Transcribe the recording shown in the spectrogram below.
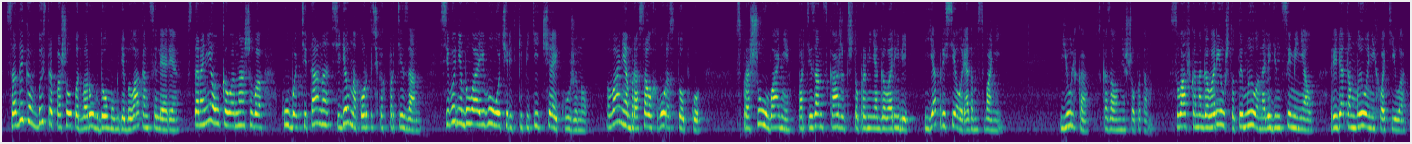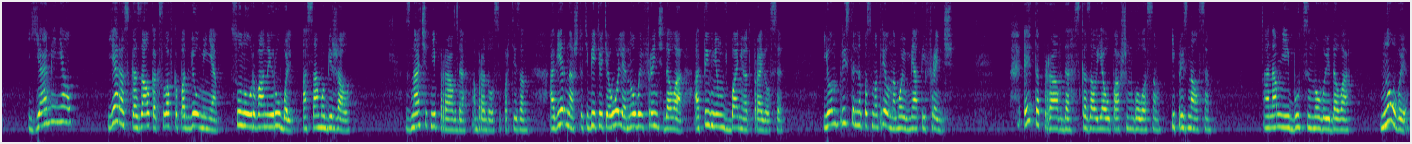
Садыков быстро пошел по двору к дому, где была канцелярия. В стороне около нашего куба Титана сидел на корточках партизан. Сегодня была его очередь кипятить чай к ужину. Ваня бросал хворост топку. Спрошу у Вани, партизан скажет, что про меня говорили, я присел рядом с Ваней. «Юлька», – сказал мне шепотом, – «Славка наговорил, что ты мыло на леденцы менял, ребятам мыла не хватило». «Я менял?» Я рассказал, как Славка подвел меня, сунул рваный рубль, а сам убежал. «Значит, неправда», – обрадовался партизан. «А верно, что тебе тетя Оля новый френч дала, а ты в нем в баню отправился». И он пристально посмотрел на мой мятый френч. «Это правда», – сказал я упавшим голосом и признался. «Она мне и бутсы новые дала. Новые!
